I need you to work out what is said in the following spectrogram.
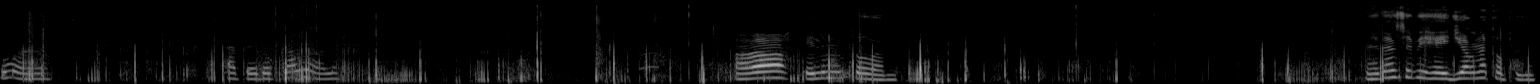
Bunu alalım. Ha pedokal alır. Aa elim dolandı. Nedense bir heyecana kapıldım.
